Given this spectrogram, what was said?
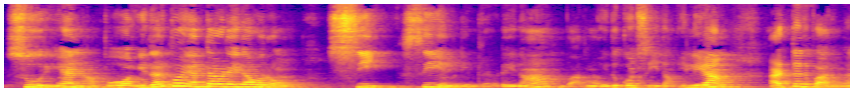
சூரியன். அப்போது இதற்கும் எந்த விடை தான் வரும்? சி சி என்கின்ற விடை தான் வரணும். இதுக்கும் சி தான். இல்லையா? அடுத்தது பாருங்க.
